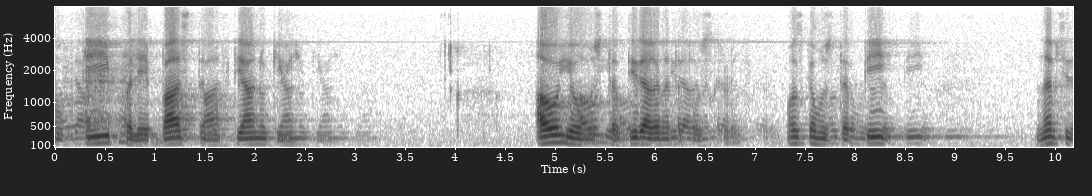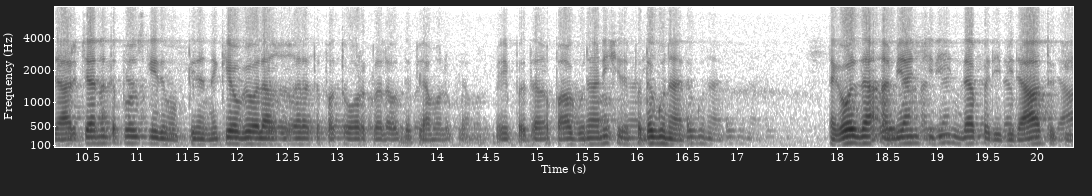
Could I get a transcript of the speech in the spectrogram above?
مفتی په لباس د مفتیانو کې وي او یو مستبدی دا غنه تاسو کړی اوس که مستبدی نفس د هر چا نه تپوس کی د مفتی نه نکی او به ولا غره ته پتو ور کړل او د په عمل وکړل په دغه په ګنا نشي په د ګنا لکه اوس دا امیان چې دي دا په دې بدعاتو کې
